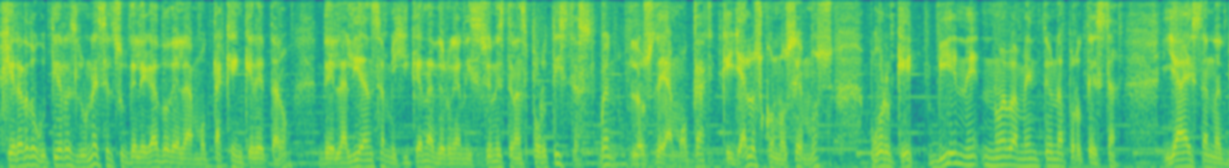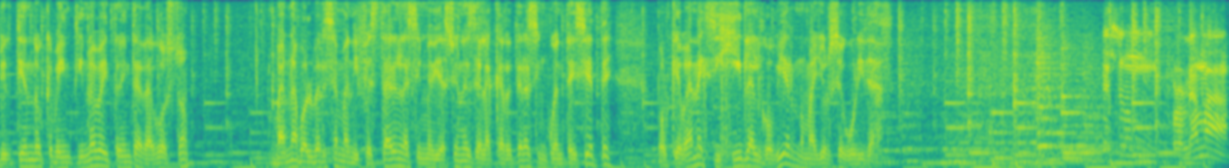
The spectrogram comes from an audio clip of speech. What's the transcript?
Gerardo Gutiérrez Lunes, el subdelegado de la Amotac en Querétaro, de la Alianza Mexicana de Organizaciones Transportistas, bueno, los de Amotac, que ya los conocemos, porque viene nuevamente una protesta, ya están advirtiendo que 29 y 30 de agosto van a volverse a manifestar en las inmediaciones de la carretera 57 porque van a exigirle al gobierno mayor seguridad. es un problema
